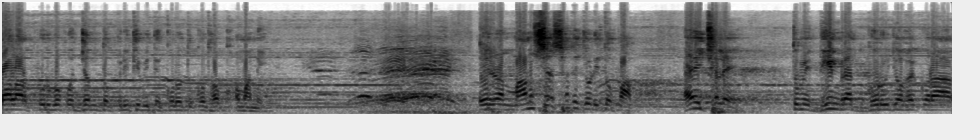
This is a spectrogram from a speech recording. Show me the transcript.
বলার পূর্ব পর্যন্ত পৃথিবীতে কোনো তো কোথাও ক্ষমা নেই। এরা মানুষের সাথে জড়িত পাপ। এই ছেলে, তুমি দিন রাত গরু জবাই করার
